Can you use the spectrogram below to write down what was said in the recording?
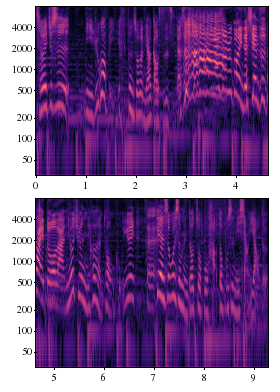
成为就是你，如果不能说你要搞死自己，但是 说，如果你的限制太多啦，你会觉得你会很痛苦，因为变是为什么你都做不好，都不是你想要的。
